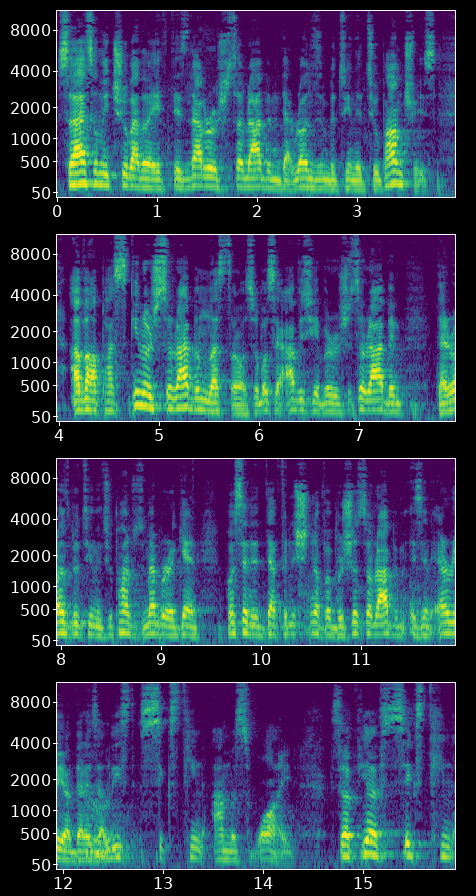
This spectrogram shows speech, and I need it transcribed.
So that's only true, by the way, if there's not a Rosh Hashanah that runs in between the two palm trees. Aval Paskin Rosh Hashanah less So we'll say, obviously, you have a Rosh Hashanah that runs between the two palm trees. Remember again, we'll say the definition of a Rosh Hashanah is an area that is at least 16 amos wide. So if you have 16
